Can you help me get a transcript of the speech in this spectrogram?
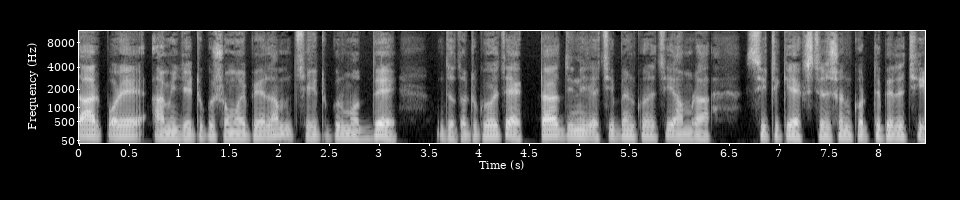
তারপরে আমি যেটুকু সময় পেলাম সেইটুকুর মধ্যে যতটুকু হয়েছে একটা জিনিস অ্যাচিভমেন্ট করেছি, আমরা সিটিকে এক্সটেনশন করতে পেরেছি।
